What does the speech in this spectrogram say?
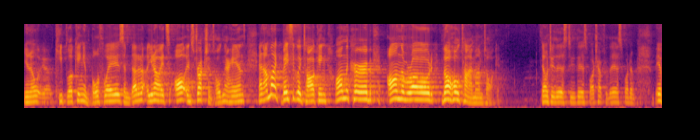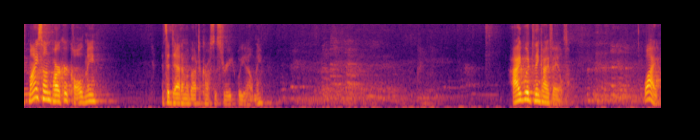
you know, keep looking in both ways, and da da You know, it's all instructions, holding their hands. And I'm like basically talking on the curb, on the road, the whole time I'm talking. Don't do this, do this, watch out for this, whatever. If my son Parker called me and said, Dad, I'm about to cross the street, will you help me? I would think I failed. Why?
